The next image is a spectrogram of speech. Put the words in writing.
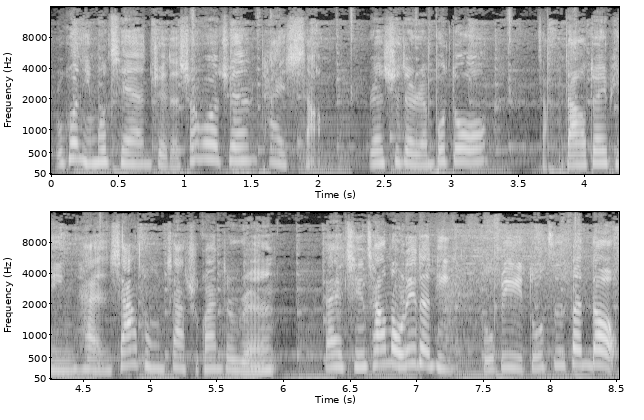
如果你目前觉得生活圈太小，认识的人不多，找不到对频和相同价值观的人，在情场努力的你不必独自奋斗。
